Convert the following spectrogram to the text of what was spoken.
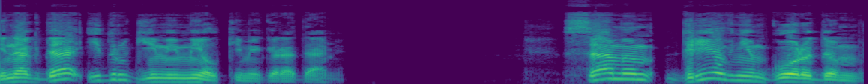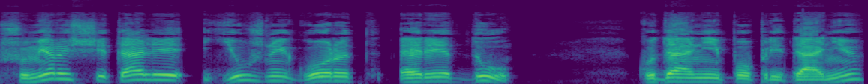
иногда и другими мелкими городами. Самым древним городом шумеры считали южный город Эреду, куда они, по преданию,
